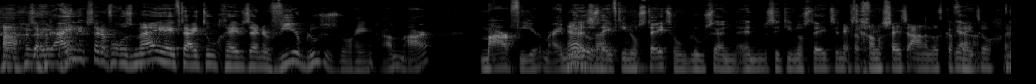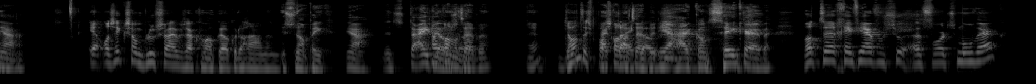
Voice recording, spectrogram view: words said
ja. Dus uiteindelijk zijn er volgens mij, heeft hij toegegeven, zijn er vier blouses doorheen gegaan. Maar, maar vier. Maar inmiddels dus hij- heeft hij nog steeds zo'n blouse. En, en zit hij nog steeds in heeft het het gewoon nog steeds aan in dat café, ja, toch? Ja. Ja, als ik zo'n blouse zou hebben, zou ik hem ook elke dag aan doen. snap ik. Ja, het is Hij tijdloos. kan het ook. hebben. Dat is Hij pas kan het hebben, Ja, hij kan het zeker hebben. Wat eh, geef jij voor, eh, voor het smoelwerk?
